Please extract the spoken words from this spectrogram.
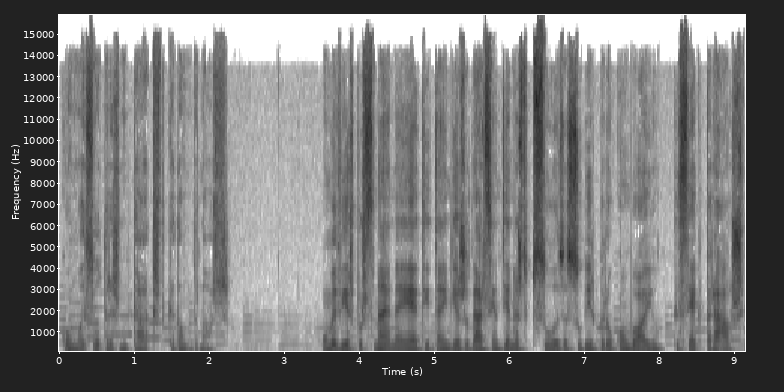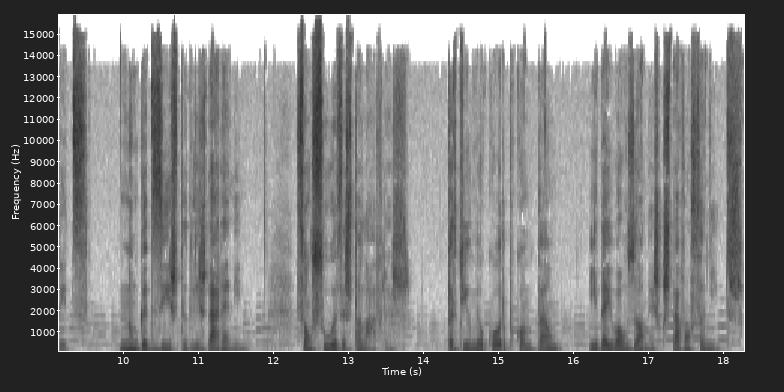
como as outras metades de cada um de nós. Uma vez por semana, a Etty tem de ajudar centenas de pessoas a subir para o comboio que segue para Auschwitz. Nunca desiste de lhes dar ânimo. São suas as palavras. Parti o meu corpo como pão e dei-o aos homens que estavam famintos.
